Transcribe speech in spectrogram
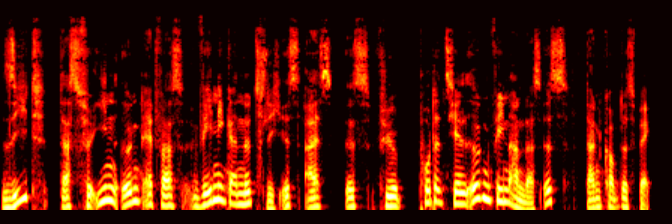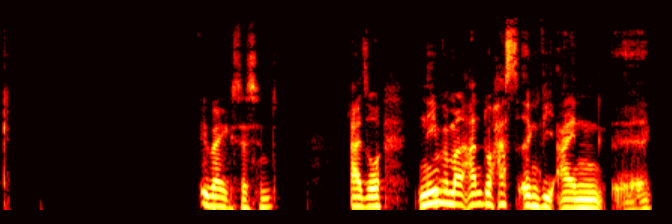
sieht, dass für ihn irgendetwas weniger nützlich ist, als es für potenziell irgendwen anders ist, dann kommt es weg. Übrigens, das sind, Also nehmen wir mal an, du hast irgendwie ein, äh,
